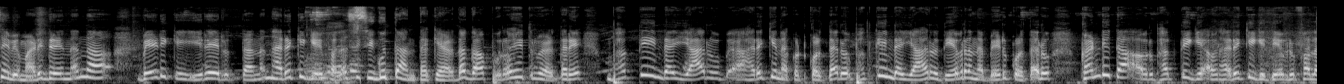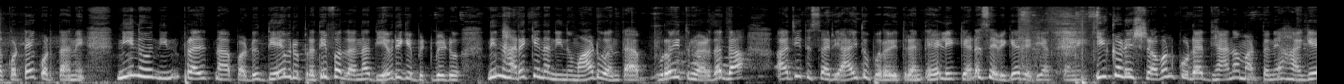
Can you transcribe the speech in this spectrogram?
ಸೇವೆ ಮಾಡಿದರೆ ನನ್ನ ಬೇಡಿಕೆ ಈರೇ ಇರುತ್ತಾ ನನ್ನ ಹರಕೆಗೆ ಫಲ ಸಿಗುತ್ತಾ ಅಂತ ಕೇಳಿದಾಗ ಪುರೋಹಿತರು ಹೇಳ್ತಾರೆ, ಭಕ್ತಿಯಿಂದ ಯಾರು ಹರಕೆನ ಕಟ್ಕೊಳ್ತಾರೋ, ಭಕ್ತಿಯಿಂದ ಯಾರು ದೇವರನ್ನು ಬೇಡ್ಕೊಳ್ತಾರೋ, ಖಂಡಿತ ಅವ್ರ ಭಕ್ತಿಗೆ, ಅವ್ರ ಹರಕೆಗೆ ದೇವರು ಫಲ ಕೊಟ್ಟೇ ಕೊಡ್ತಾನೆ. ನೀನು ನಿನ್ನ ಪ್ರಯತ್ನ ಪಡು, ದೇವರು ಪ್ರತಿಫಲನ ದೇವರಿಗೆ ಬಿಟ್ಬಿಡು. ನಿನ್ನ ಹರಕೆನ ನೀನು ಮಾಡು ಅಂತ ಪುರೋಹಿತರು ಹೇಳಿದಾಗ, ಅಜಿತ್, ಸರಿ, ಆಯಿತು ಪುರೋಹಿತರು, ಅಂತ ಹೇಳಿ ಕೆಡ ಸೇವೆಗೆ ರೆಡಿ ಆಗ್ತಾನೆ. ಈ ಕಡೆ ಶ್ರವಣ್ ಕೂಡ ಧ್ಯಾನ ಮಾಡ್ತಾನೆ, ಹಾಗೆ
